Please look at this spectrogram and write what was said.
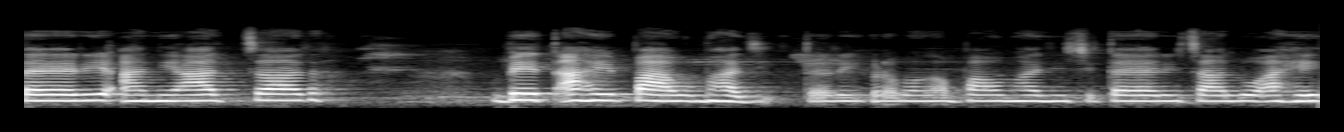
तयारी आणि आजचा बेत आहे पावभाजी. तर इकडं बघा पावभाजीची तयारी चालू आहे.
